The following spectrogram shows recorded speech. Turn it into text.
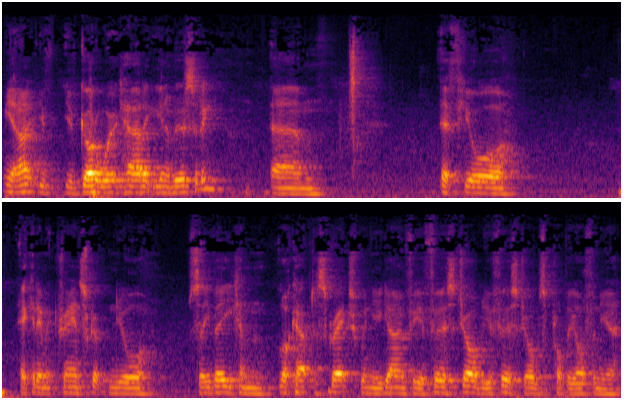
you know you've you've got to work hard at university. Um, if your academic transcript and your CV can look up to scratch when you're going for your first job, your first job's probably often your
